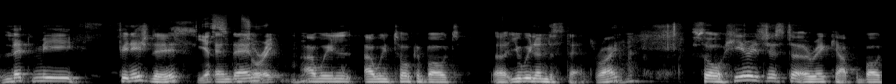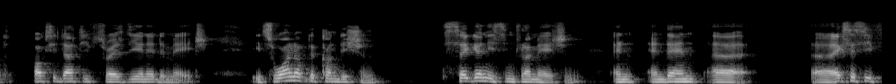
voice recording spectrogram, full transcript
let me finish this, yes, and then mm-hmm. I will I will talk about. Uh, you will understand, right? Mm-hmm. So here is just a recap about oxidative stress DNA damage. It's one of the condition. Second is inflammation, and and then uh, excessive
